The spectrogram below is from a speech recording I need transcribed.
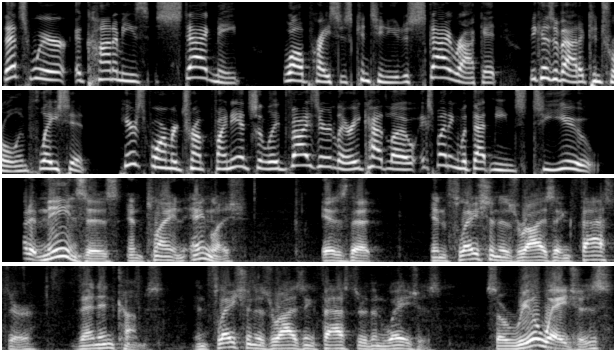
That's where economies stagnate while prices continue to skyrocket because of out of control inflation. Here's former Trump financial advisor Larry Kudlow explaining what that means to you. What it means is, in plain English, is that inflation is rising faster than incomes. Inflation is rising faster than wages. So real wages,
